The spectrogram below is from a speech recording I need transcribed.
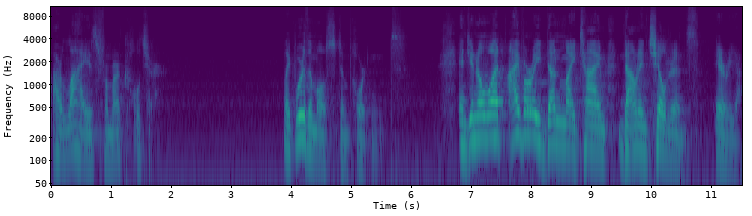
are lies from our culture. Like we're the most important. And you know what? I've already done my time down in children's area.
